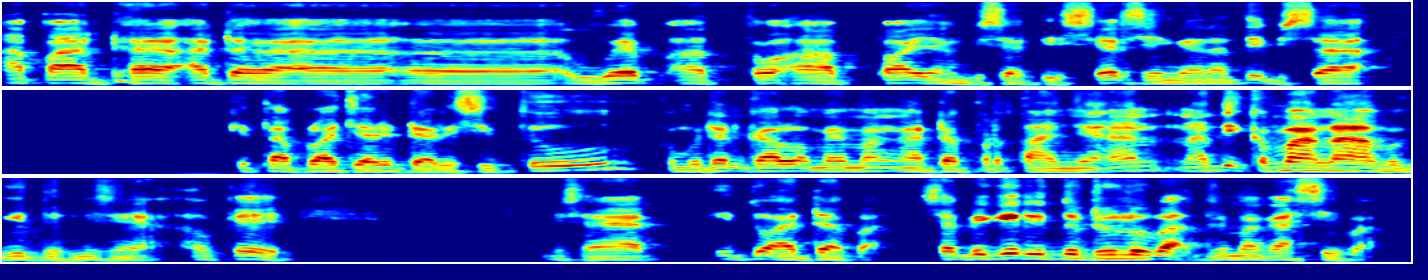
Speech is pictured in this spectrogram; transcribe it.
apa ada ada uh, web atau apa yang bisa di-share sehingga nanti bisa kita pelajari dari situ. Kemudian kalau memang ada pertanyaan nanti ke mana begitu misalnya. Oke, okay. misalnya itu ada Pak. Saya pikir itu dulu Pak. Terima kasih Pak.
